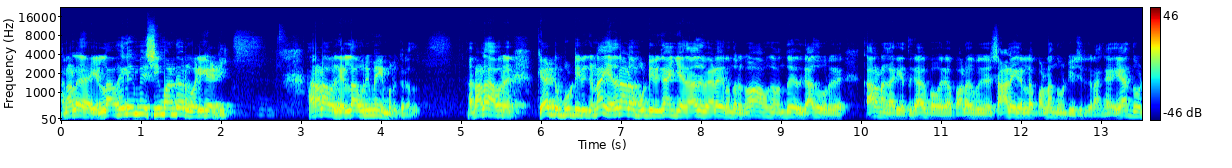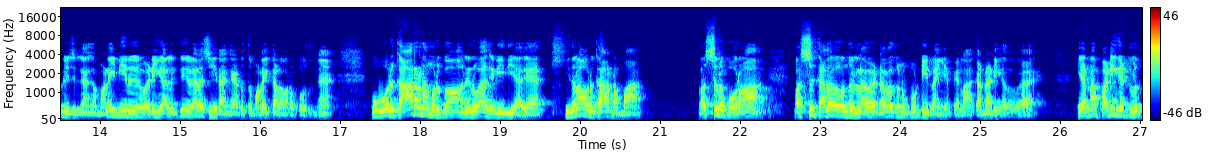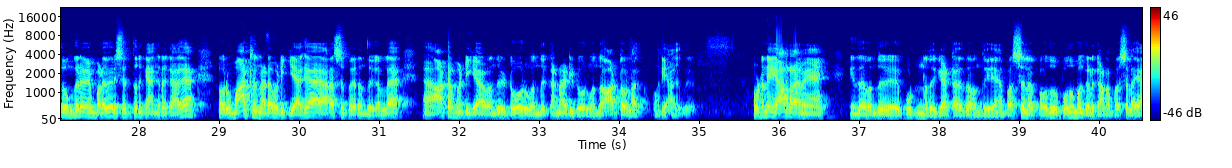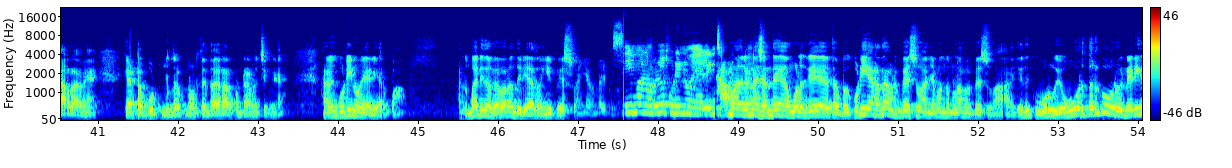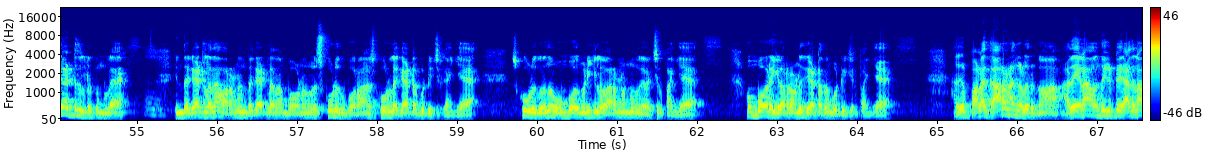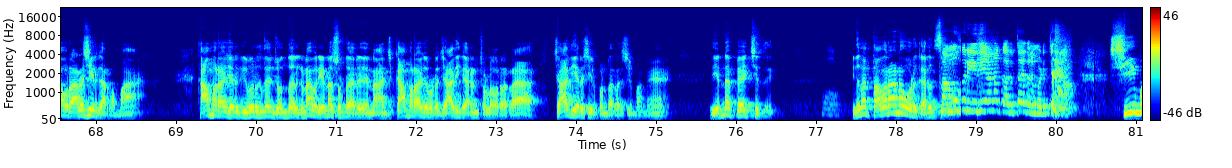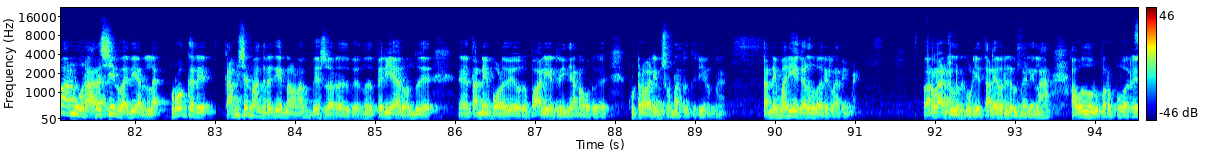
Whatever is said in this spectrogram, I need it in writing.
அதனால் எல்லா வகையிலையுமே சீமான் தான் அவருக்கு வழிகாட்டி. அதனால் அவருக்கு எல்லா உரிமையும் இருக்கிறது. அதனால் அவர் கேட்டு பூட்டியிருக்குன்னா எதனால் பூட்டியிருக்கா பூட்டி இருக்கா இங்கே ஏதாவது வேலை இருந்திருக்கும். அவங்க வந்து எதுக்காவது ஒரு காரண காரியத்துக்காக இப்போ பல சாலைகளில் பள்ளம் தோண்டி வச்சிருக்காங்க ஏன் தோண்டி வச்சுருக்காங்க? மழைநீர் வடிகாலுக்கு வேலை செய்கிறாங்க அடுத்து மழைக்காலம் வரப்போகுதுன்னு. ஒவ்வொரு காரணம் இருக்கும் நிர்வாக ரீதியாக. இதெல்லாம் ஒரு காரணமா? பஸ்ஸில் போகிறோம் பஸ்ஸு கதவை வந்து டபக்குன்னு பூட்டிடுறாங்க இப்போலாம் கண்ணாடி கதவை. ஏன்னா படிக்கட்டில் தொங்குறவன் பல பேர் செத்துருக்காங்கிறதுக்காக ஒரு மாற்று நடவடிக்கையாக அரசு பேருந்துகளில் ஆட்டோமேட்டிக்காக வந்து டோர் வந்து கண்ணாடி டோர் வந்து ஆட்டோ லாக் மாதிரி ஆகுது. உடனே யாராவன் இதை வந்து பூட்டினது கேட்டதை வந்து என் பஸ்ஸில் பொது பொதுமக்களுக்கான பஸ்ஸில் யாராவன் கேட்ட பூட்டினது அப்படின்னு ஒருத்தன் தகராறு பண்ணுறான்னு வச்சுங்க அவன் குடிநோயாளியாக இருப்பான். அது மாதிரி தான் விவரம் தெரியாதவங்க பேசுவாங்க அந்த மாதிரி. சீமான் அவர்கள் குடிநோயாளி. ஆமா அதுல என்ன சந்தேகம் உங்களுக்கு? இப்போ குடியாரம் தான் அப்படி பேசுவான் சம்மந்தம் இல்லாம பேசுவான். எதுக்கு ஒரு ஒவ்வொருத்தருக்கும் ஒரு நெறிகாட்டுதல் இருக்கும்ல. இந்த கேட்டில் தான் வரணும் இந்த கேட்டில் தான் போகணும் ஸ்கூலுக்கு போகிறான் ஸ்கூலில் கேட்டை போட்டு வச்சுருக்காங்க. ஸ்கூலுக்கு வந்து ஒம்பது மணிக்குள்ள வரணும்னு வச்சுருப்பாங்க. ஒம்போதரைக்கு வரவனுக்கு கேட்டை தான் போட்டு வச்சுருப்பாங்க. அது பல காரணங்கள் இருக்கும். அதையெல்லாம் வந்துக்கிட்டு அதெல்லாம் ஒரு அரசியல் காரணமா? காமராஜருக்கு இவருக்கு தான் சொந்தம் இருக்குன்னா அவர் என்ன சொல்றாரு? நான் காமராஜரோட ஜாதிக்காரன் சொல்ல வர்றாரா? ஜாதி அரசியல் பண்றாரா சீமானு? இது என்ன பேச்சு இது? ம். இதெல்லாம் தவறான ஒரு கருத்து. சமூக ரீதியான கருத்தை நம்ம எடுத்துக்கலாம். சீமான் ஒரு அரசியல்வாதி அல்ல. புரோக்கரு கமிஷன் வாங்குறதுக்கு என்ன வேணாலும் பேசுவார். அது வந்து பெரியார் வந்து தன்னை போலவே ஒரு பாலியல் ரீதியான ஒரு குற்றவாளின்னு சொன்னார் திடீர்னு. தன்னை மாதிரியே கருதுவார் எல்லாரையுமே. வரலாற்றில் இருக்கக்கூடிய தலைவர்கள் மேலெல்லாம் அவதூறு பரப்புவார்.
